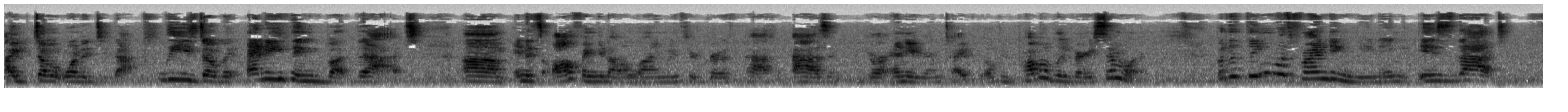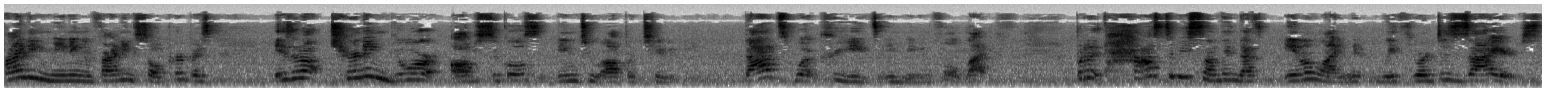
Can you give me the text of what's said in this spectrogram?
I don't want to do that. Please don't do anything but that. Um, and it's often going to align with your growth path as your Enneagram type. It'll be probably very similar. But the thing with finding meaning is that finding meaning and finding soul purpose is about turning your obstacles into opportunity. That's what creates a meaningful life but it has to be something that's in alignment with your desires.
